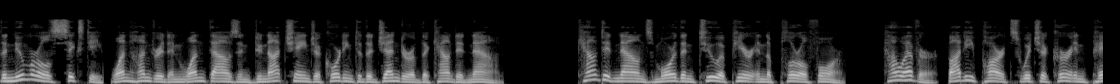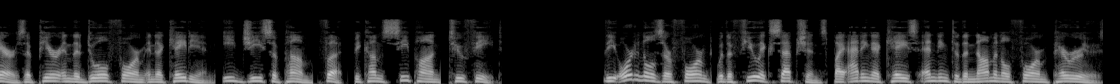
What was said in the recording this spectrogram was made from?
The numerals 60, 100 and 1000 do not change according to the gender of the counted noun. Counted nouns more than two appear in the plural form. However, body parts which occur in pairs appear in the dual form in Akkadian, e.g. sapum foot becomes sipon two feet. The ordinals are formed with a few exceptions by adding a case ending to the nominal form perus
